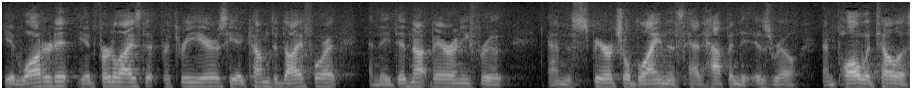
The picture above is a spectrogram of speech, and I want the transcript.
He had watered it, he had fertilized it for three years, he had come to die for it, and they did not bear any fruit. And the spiritual blindness had happened to Israel. And Paul would tell us,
